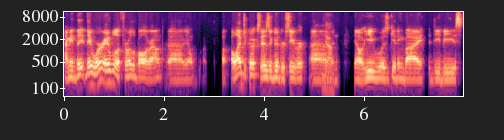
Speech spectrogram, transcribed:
I mean, they, they were able to throw the ball around. Uh, you know, Elijah Cooks is a good receiver, um, yeah. and you know he was getting by the DBs.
